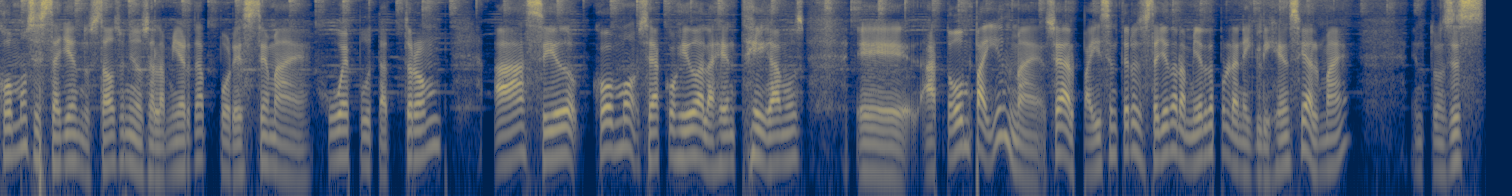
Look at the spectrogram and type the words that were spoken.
¿Cómo se está yendo Estados Unidos a la mierda por este mae? puta, Trump ha sido, cómo se ha cogido a la gente, digamos, eh, a todo un país, mae. O sea, el país entero se está yendo a la mierda por la negligencia del mae entonces,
